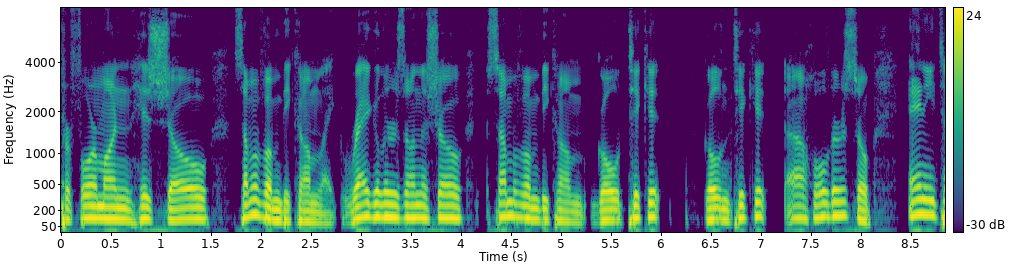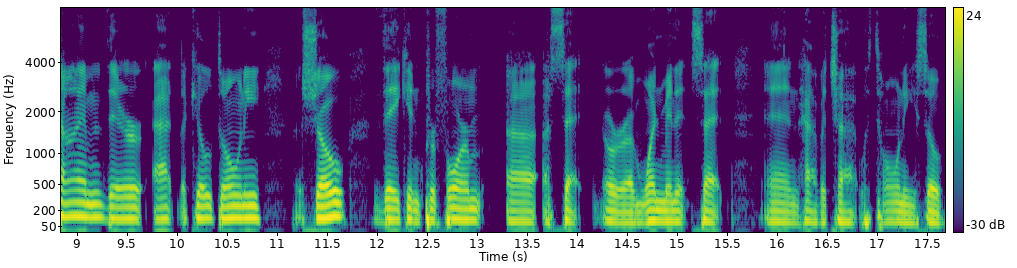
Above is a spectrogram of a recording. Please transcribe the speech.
perform on his show, some of them become like regulars on the show. Some of them become gold ticket golden ticket uh, holders. So anytime they're at the Kill Tony show, they can perform uh, a set or a one minute set and have a chat with Tony. So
